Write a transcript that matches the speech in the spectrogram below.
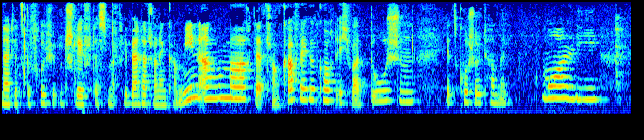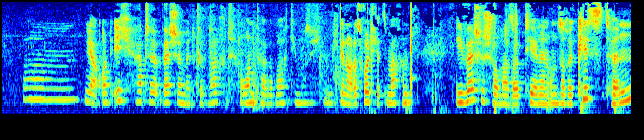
der hat jetzt gefrühstückt und schläft das Smurfy. Bernd hat schon den Kamin angemacht, der hat schon Kaffee gekocht, ich war duschen, jetzt kuschelt er mit Molly. Ähm, ja, und ich hatte Wäsche mitgebracht, runtergebracht. Die muss ich nämlich, genau, das wollte ich jetzt machen. Die Wäsche schon mal sortieren in unsere Kisten.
